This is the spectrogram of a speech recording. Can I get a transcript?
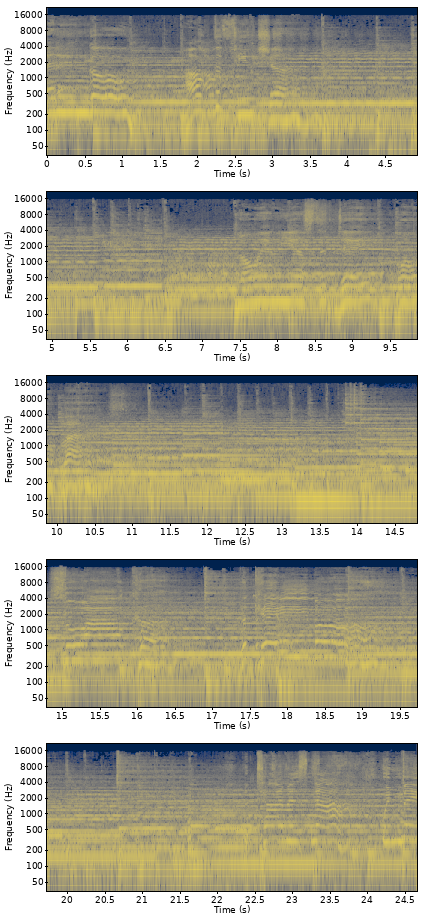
Letting go of the future. Knowing yesterday won't last. So I'll cut the cable. The time is now. We made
